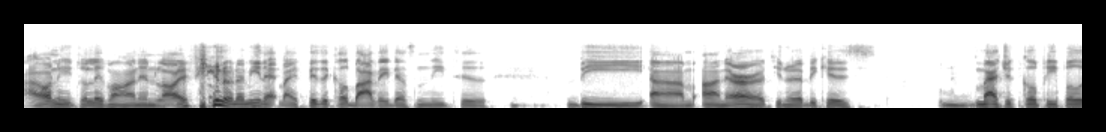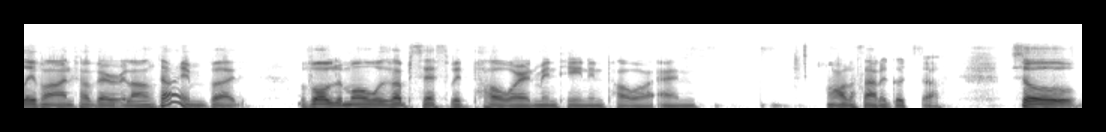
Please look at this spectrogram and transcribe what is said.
i don't need to live on in life you know what i mean that my physical body doesn't need to be um on earth you know because magical people live on for a very long time but voldemort was obsessed with power and maintaining power and all of that other good stuff so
